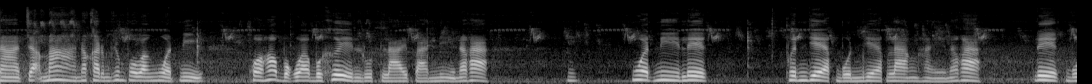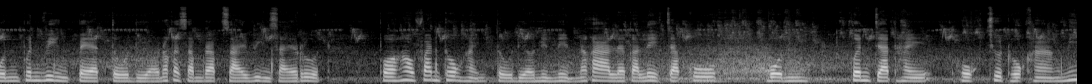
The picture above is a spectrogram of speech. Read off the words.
น่าจะมานะคะท่านผู้ชมเพราะว่างวดนี้พอเฮาบอกว่าบ่เคยหลุดลายปานนี้นะคะ งวดนี้เลข เพิ่นแยกบนแยกล่างให้นะคะ เลขบนเพิ่นวิ่งแปดตัวเดียวนะคะสำหรับสายวิ่งสายรูด พอเฮาฟันธงให้ตัวเดียวเน้นๆนะคะ แล้วก็เลขจับคู่บนเพิ่นจัดให้6ชุด6หางมี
